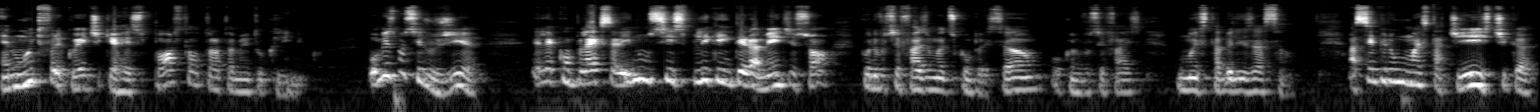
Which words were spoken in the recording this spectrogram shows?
é muito frequente que a resposta ao tratamento clínico, ou mesmo a cirurgia, ela é complexa e não se explica inteiramente só quando você faz uma descompressão ou quando você faz uma estabilização. Há sempre uma estatística,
